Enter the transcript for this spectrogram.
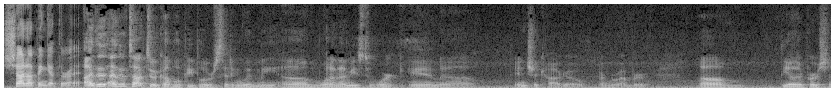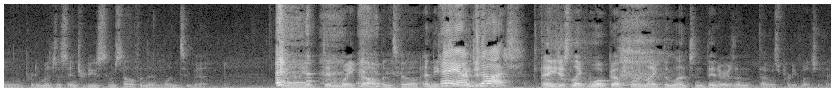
shut up and get through it I did. I did talk to a couple of people who were sitting with me. Um, one of them used to work in uh, in Chicago. I remember. Um, the other person pretty much just introduced himself and then went to bed. And then he didn't wake up until and he hey just, i'm he just, josh and he just like woke up for like the lunch and dinners and that was pretty much it.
